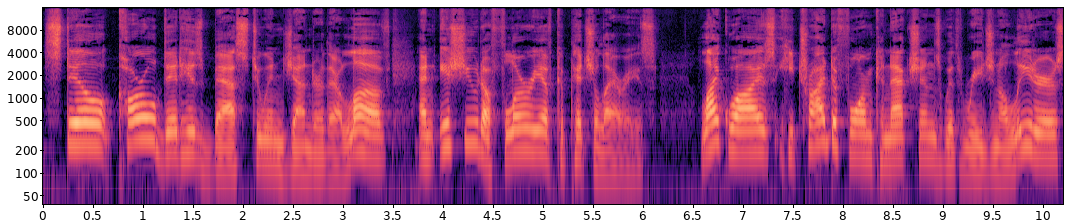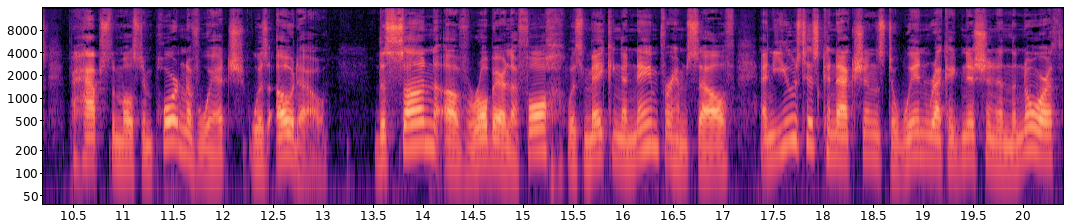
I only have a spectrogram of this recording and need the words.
Still, Karl did his best to engender their love and issued a flurry of capitularies. Likewise, he tried to form connections with regional leaders, perhaps the most important of which was Odo. The son of Robert le Fort was making a name for himself and used his connections to win recognition in the north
